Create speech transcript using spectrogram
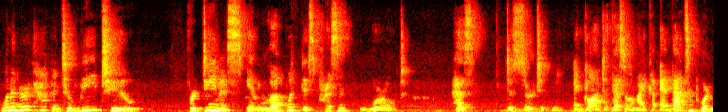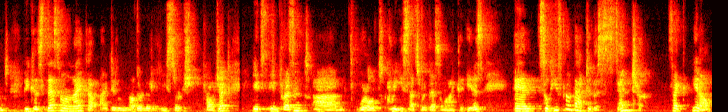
What on earth happened to lead to, for Demas, in love with this present world, has deserted me and gone to Thessalonica. And that's important because Thessalonica, I did another little research project. It's in present um, world Greece, that's where Thessalonica is. And so he's gone back to the center. It's like, you know,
